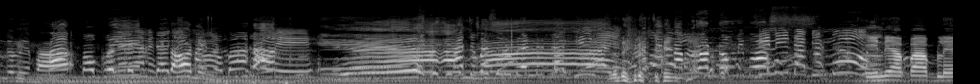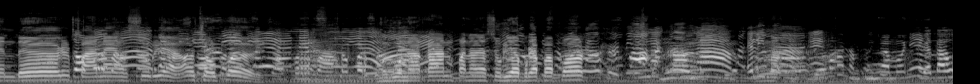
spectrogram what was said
dulu ya Pak. Mau blender daging Pak coba. Iya. Pak coba suruh blender daging. Kita berondong nih bos. Ini dagingmu. ini apa blender panel surya oh chopper Chopper Pak. Chopper menggunakan panel surya berapa port enam. Eh lima. Eh enam. Dinamonya nggak tahu.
